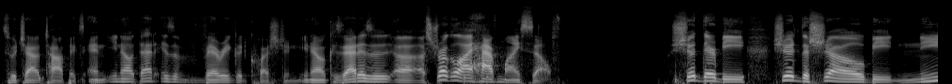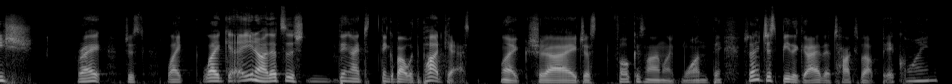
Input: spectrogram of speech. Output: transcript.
switch out topics? And you know, that is a very good question. You know, because that is a, a struggle I have myself. Should there be? Should the show be niche? Right? Just like like you know, that's a thing I think about with the podcast. Like, should I just focus on like one thing? Should I just be the guy that talks about Bitcoin and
